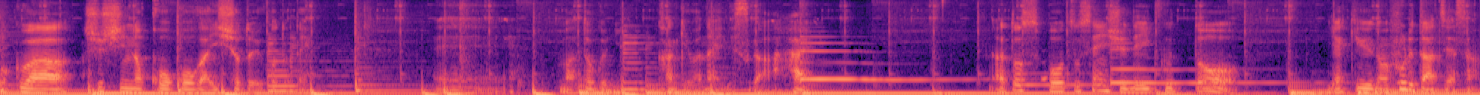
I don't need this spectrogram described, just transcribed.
僕は出身の高校が一緒ということで、えー、まあ、特に関係はないですが、はい、あとスポーツ選手でいくと野球の古田敦也さん。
